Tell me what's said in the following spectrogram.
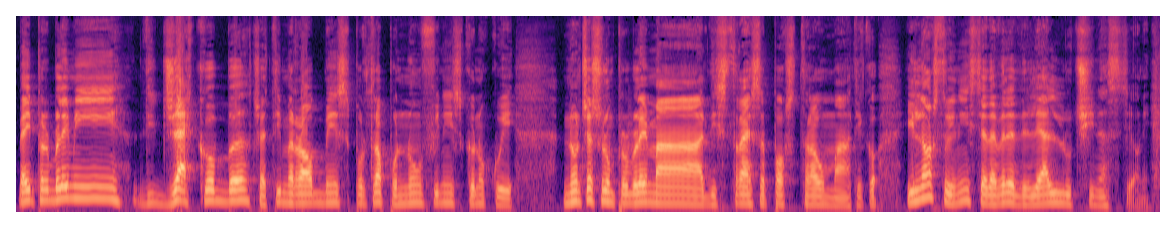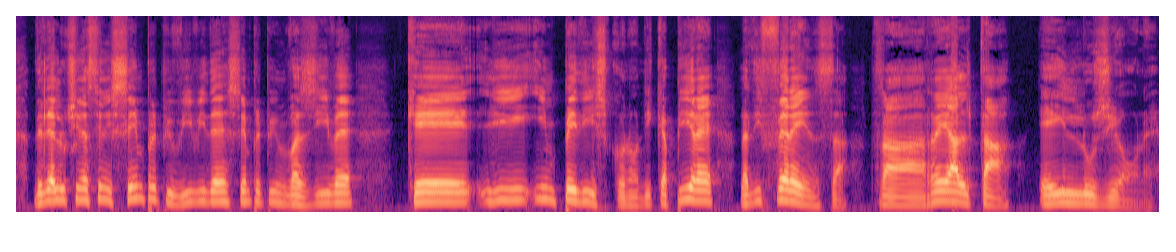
Beh, i problemi di Jacob, cioè Tim Robbins, purtroppo non finiscono qui. Non c'è solo un problema di stress post-traumatico, il nostro inizia ad avere delle allucinazioni, delle allucinazioni sempre più vivide, sempre più invasive, che gli impediscono di capire la differenza tra realtà e illusione.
